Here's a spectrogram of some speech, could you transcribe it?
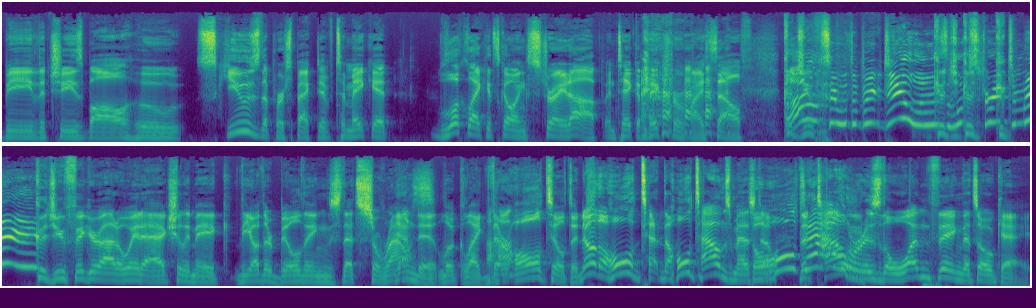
be the cheese ball who skews the perspective to make it look like it's going straight up and take a picture of myself. I you- don't see what the big deal is. Could it you- looks could- straight could- to me. Could you figure out a way to actually make the other buildings that surround Yes. it look like they're Uh-huh. all tilted? No, the whole ta- the whole town's messed The up. whole the town. tower is the one thing that's okay.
